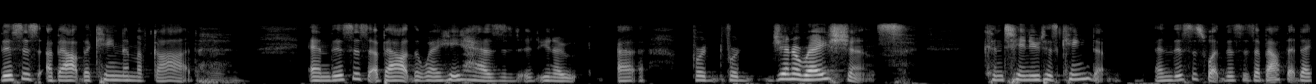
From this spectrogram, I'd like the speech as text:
This is about the kingdom of God. Mm-hmm. And this is about the way he has, you know, uh, for for generations continued his kingdom. And this is what this is about that day.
